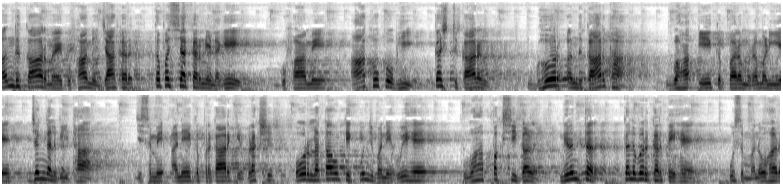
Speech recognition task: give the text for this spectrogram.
अंधकारमय गुफा में जाकर तपस्या करने लगे। गुफा में आँखों को भी कष्ट कारण घोर अंधकार था। वहाँ एक परम रमणीय जंगल भी था, जिसमें अनेक प्रकार के वृक्ष और लताओं के कुंज बने हुए हैं। वहाँ पक्षी गण निरंतर कलवर करते हैं। उस मनोहर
